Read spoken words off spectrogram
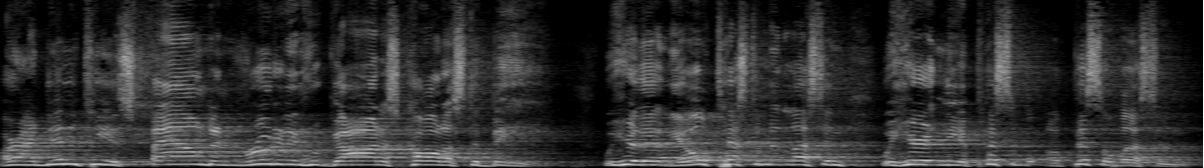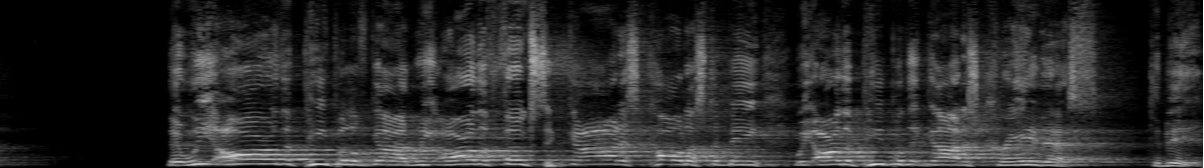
Our identity is found and rooted in who God has called us to be. We hear that in the Old Testament lesson. We hear it in the epistle, epistle lesson. That we are the people of God. We are the folks that God has called us to be. We are the people that God has created us to be.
